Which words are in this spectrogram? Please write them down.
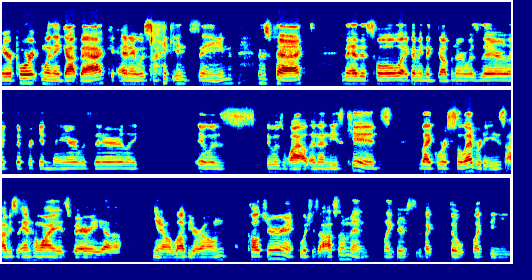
airport when they got back, and it was like insane. It was packed. And they had this whole like I mean the governor was there, like the freaking mayor was there, like it was it was wild. And then these kids like were celebrities, obviously, and Hawaii is very uh you know love your own culture, which is awesome. And like there's like the like the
